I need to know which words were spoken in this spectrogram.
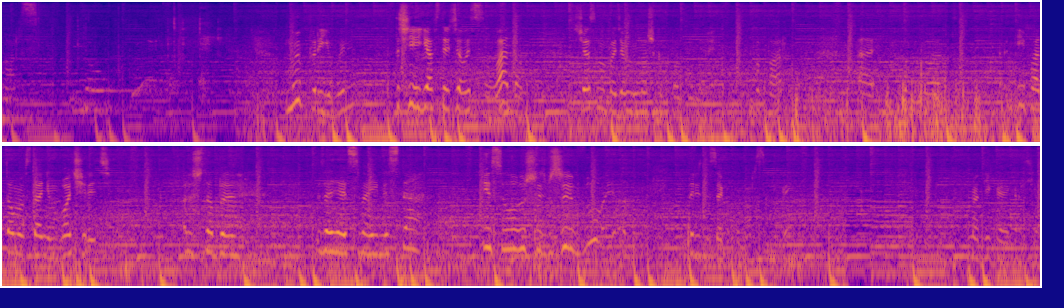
Mars. Мы прибыли. Точнее, я встретилась с Владом. Сейчас мы пойдем немножко погуляем по парку. Потом мы встанем в очередь, чтобы занять свои места и слушать вживую 30 секунд до Марса. Смотри, какая красивая.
